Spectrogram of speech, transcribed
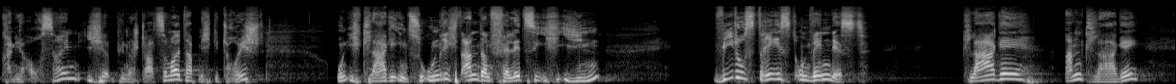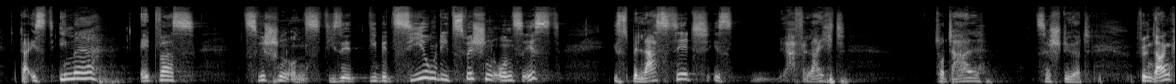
Kann ja auch sein. Ich bin der Staatsanwalt, habe mich getäuscht und ich klage ihn zu Unrecht an, dann verletze ich ihn. Wie du's drehst und wendest, Klage, Anklage, da ist immer etwas zwischen uns. Diese, die Beziehung, die zwischen uns ist, ist belastet, ist ja, vielleicht total zerstört. Vielen Dank,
